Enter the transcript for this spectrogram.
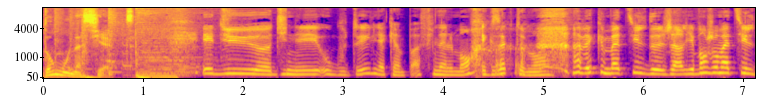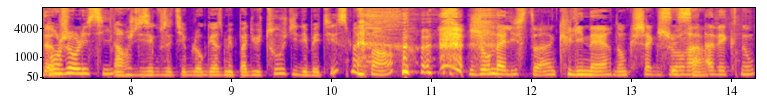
dans mon assiette. Et du euh, dîner au goûter, il n'y a qu'un pas finalement. Exactement. Avec Mathilde Jarlier. Bonjour Mathilde. Bonjour Lucie. Alors je disais que vous étiez blogueuse, mais pas du tout. Je dis des bêtises maintenant. Hein. Journaliste hein, culinaire, donc chaque jour avec nous.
